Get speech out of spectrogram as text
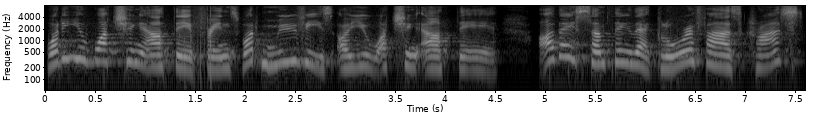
What are you watching out there, friends? What movies are you watching out there? Are they something that glorifies Christ?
